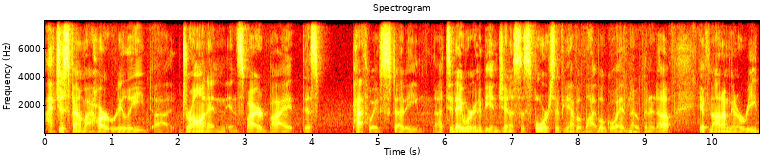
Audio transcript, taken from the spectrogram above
I've just found my heart really uh, drawn and inspired by this pathway of study. Uh, today we're going to be in Genesis 4, so if you have a Bible, go ahead and open it up. If not, I'm going to read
